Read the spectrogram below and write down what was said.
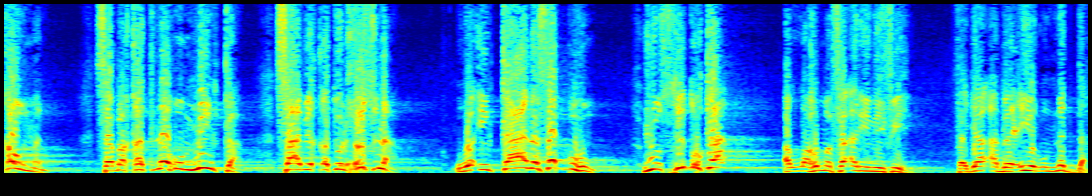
قوما سبقت لهم منك سابقة الحسنى وإن كان سبهم يسخطك اللهم فأرني فيه. فجاء بعير ندة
